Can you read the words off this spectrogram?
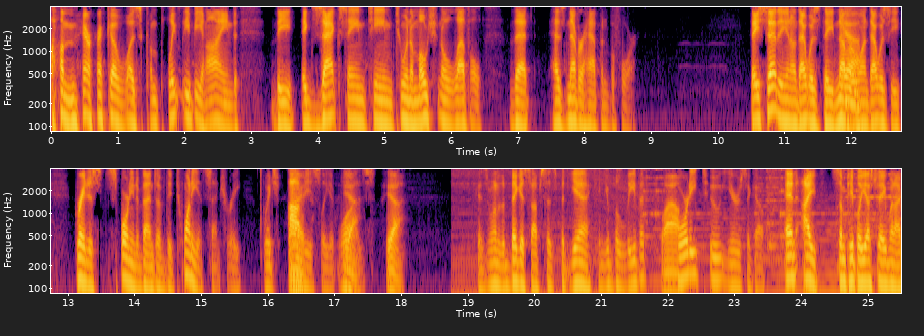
America was completely behind the exact same team to an emotional level that has never happened before. They said, you know, that was the number Yeah. one, that was the greatest sporting event of the 20th century, which Right. obviously it Yeah. was Yeah. Because one of the biggest upsets. But yeah, can you believe it? Wow. forty-two years ago. And I, some people yesterday when I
